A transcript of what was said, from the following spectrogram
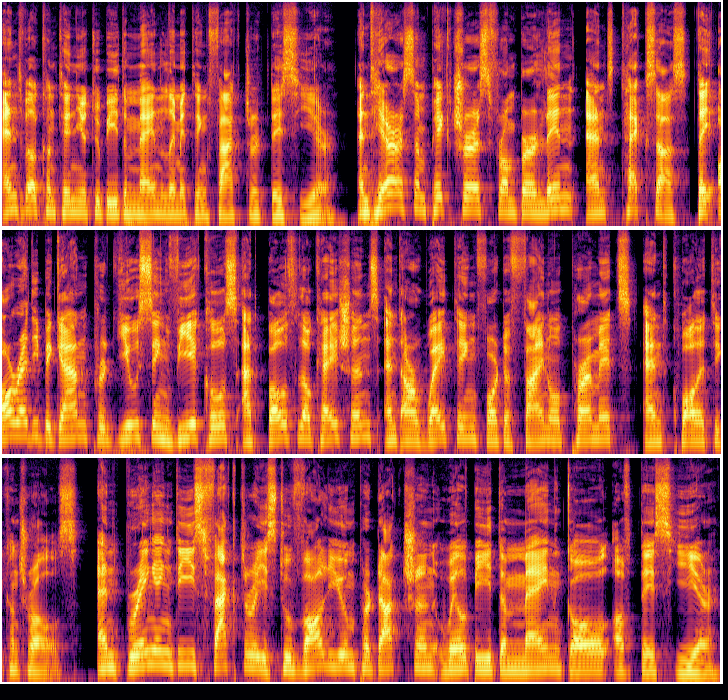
and will continue to be the main limiting factor this year. And here are some pictures from Berlin and Texas. They already began producing vehicles at both locations and are waiting for the final permits and quality controls. And bringing these factories to volume production will be the main goal of this year.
